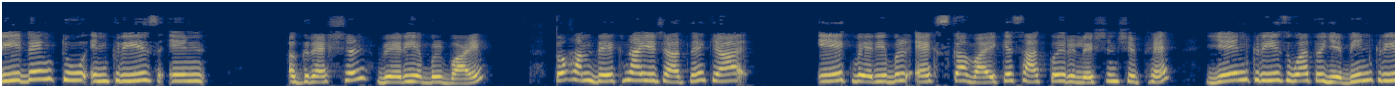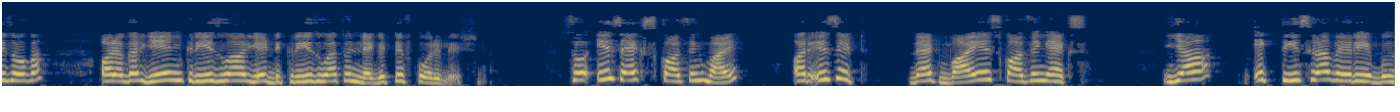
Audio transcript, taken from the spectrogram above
leading to increase aggression variable Y تو ہم دیکھنا یہ چاہتے ہیں کیا ایک ویریبل ایکس کا وائی کے ساتھ کوئی ریلیشن شپ ہے یہ انکریز ہوا تو یہ بھی انکریز ہوگا اور اگر یہ انکریز ہوا اور یہ ڈیکریز ہوا تو negative correlation so is X causing Y or is it that Y is causing X یا ایک تیسرا variable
